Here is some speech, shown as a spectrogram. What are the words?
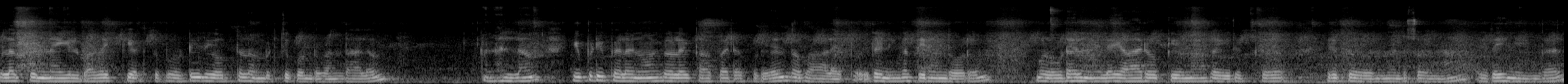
விளக்கெண்ணெயில் வதக்கி எடுத்து போட்டு இதை ஒத்தளம் பிடிச்சு கொண்டு வந்தாலும் நல்லா இப்படி பல நோய்களை காப்பாற்றக்கூடிய இந்த வாழைப்பூ. இதை நீங்கள் தினந்தோறும் உங்கள் உடல்நிலை ஆரோக்கியமாக இருக்க இருக்க வேண்டும் என்று சொன்னால் இதை நீங்கள்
